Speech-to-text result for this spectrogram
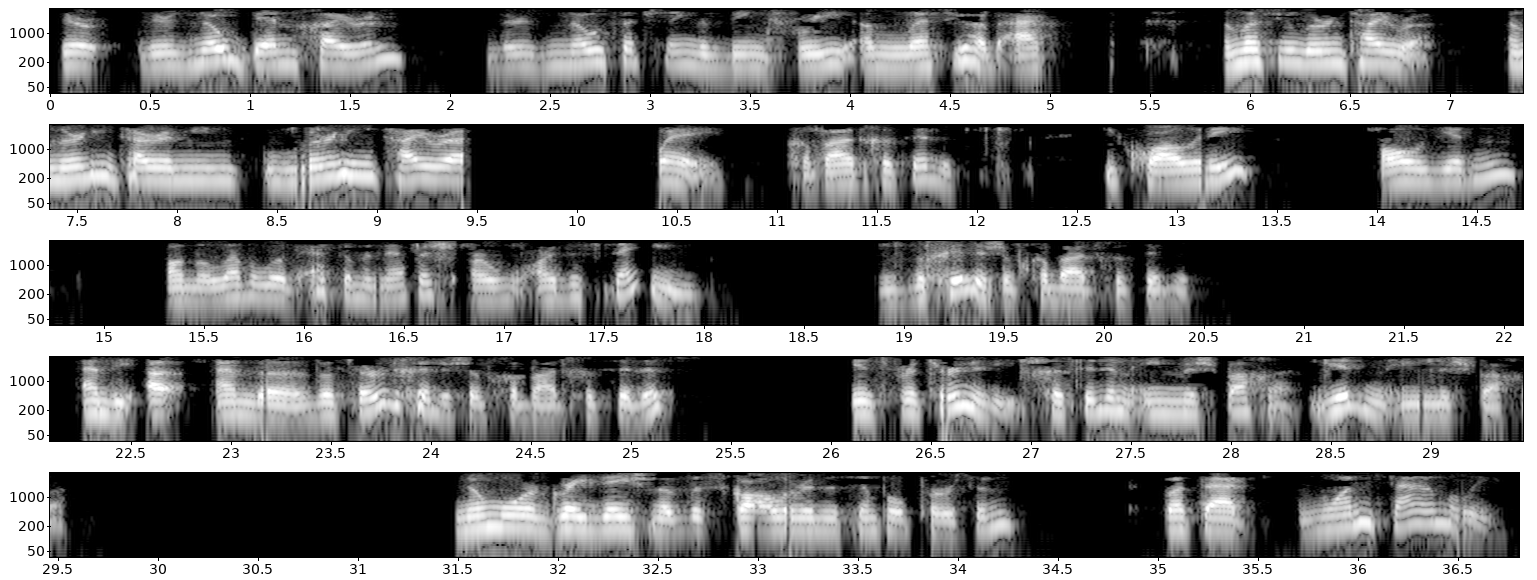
There, there's no ben chayrin, there's no such thing as being free unless you have access, unless you learn Torah. And learning Torah means learning Torah way. Chabad Chasidus. Equality, all Yidden, on the level of Etam and Nefesh are, are the same. This is the Chiddush of Chabad Chasidus. And the, uh, and the, the third Chiddush of Chabad Chasidus is fraternity. Chasidim ein mishpacha. Yidden ein mishpacha. No more gradation of the scholar and the simple person, but that one family.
